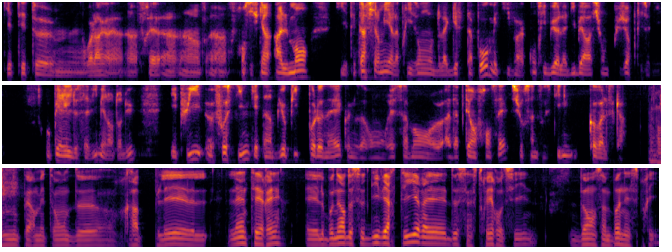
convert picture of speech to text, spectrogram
qui était euh, voilà, un, frère, un, franciscain allemand qui était infirmier à la prison de la Gestapo, mais qui va contribuer à la libération de plusieurs prisonniers, au péril de sa vie, bien entendu. Et puis euh, Faustine, qui est un biopic polonais que nous avons récemment euh, adapté en français sur Sainte Faustine Kowalska. Nous permettons de rappeler l'intérêt et le bonheur de se divertir et de s'instruire aussi dans un bon esprit,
